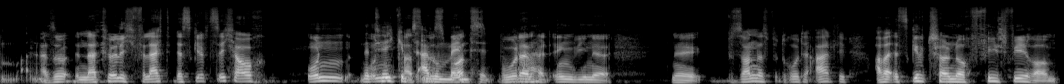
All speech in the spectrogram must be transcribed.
Mann. Also natürlich, vielleicht, es gibt sicher auch un, Natürlich gibt's Argumente, Spots, wo dann halt irgendwie eine, eine besonders bedrohte Art lebt. Aber es gibt schon noch viel Spielraum.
